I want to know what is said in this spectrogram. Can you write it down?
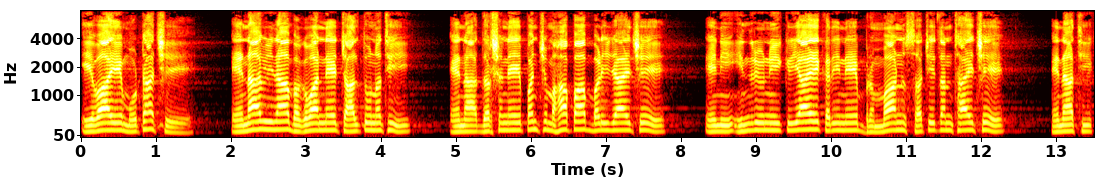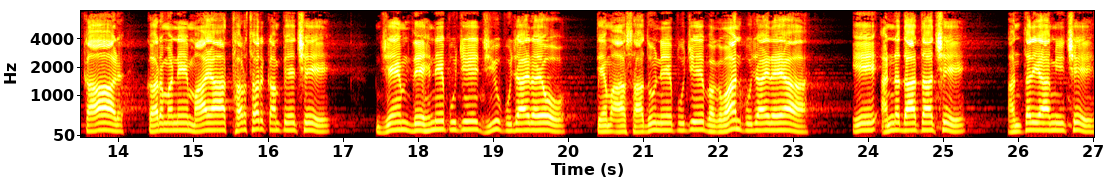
એવા એ મોટા છે. એના વિના ભગવાનને ચાલતું નથી, એના દર્શને પંચ મહાપાપ બળી જાય છે, એની ઇન્દ્રિયોની ક્રિયાએ કરીને બ્રહ્માંડ સચેતન થાય છે, એનાથી કાળ કર્મને માયા થરથર કંપે છે જેમ દેહને પૂજે જીવ પૂજાઈ રહ્યો, તેમ આ સાધુને પૂજે ભગવાન પૂજાઈ રહ્યા. એ અન્નદાતા છે, અંતર્યામી છે,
